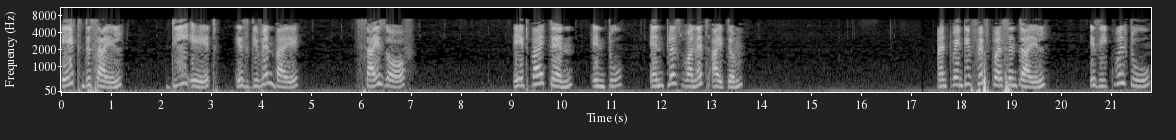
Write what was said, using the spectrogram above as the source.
8th decile D8 is given by size of 8 by 10 into n plus 1th item and 25th percentile is equal to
